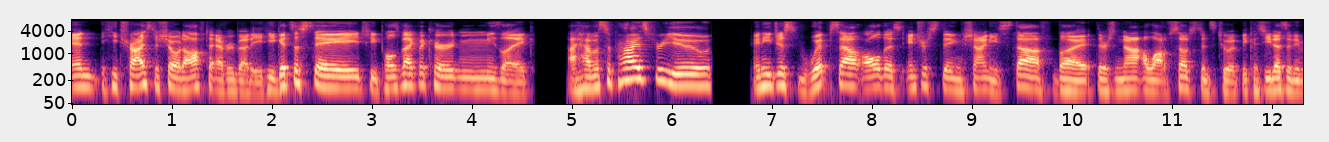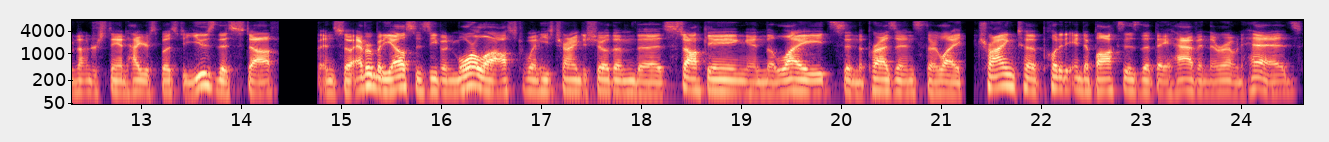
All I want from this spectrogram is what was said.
and he tries to show it off to everybody. He gets a stage, he pulls back the curtain, he's like, I have a surprise for you. And he just whips out all this interesting, shiny stuff, but there's not a lot of substance to it because he doesn't even understand how you're supposed to use this stuff. And so everybody else is even more lost when he's trying to show them the stocking and the lights and the presents. They're like trying to put it into boxes that they have in their own heads.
